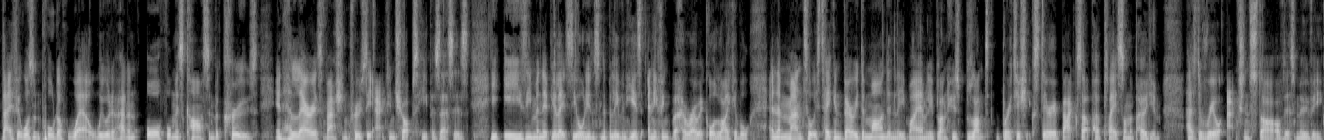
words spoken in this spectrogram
that if it wasn't pulled off well, we would have had an awful miscasting. But Cruise, in hilarious fashion, proves the acting chops he possesses. He easily manipulates the audience into believing he is anything but heroic or likable, and the mantle is taken very demandingly by Emily Blunt, whose blunt British exterior backs up her place on the podium as the real action star of this movie.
